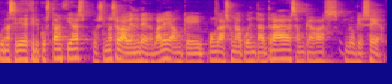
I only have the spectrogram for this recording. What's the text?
una serie de circunstancias, pues no se va a vender, ¿vale? Aunque pongas una cuenta atrás, aunque hagas lo que sea.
